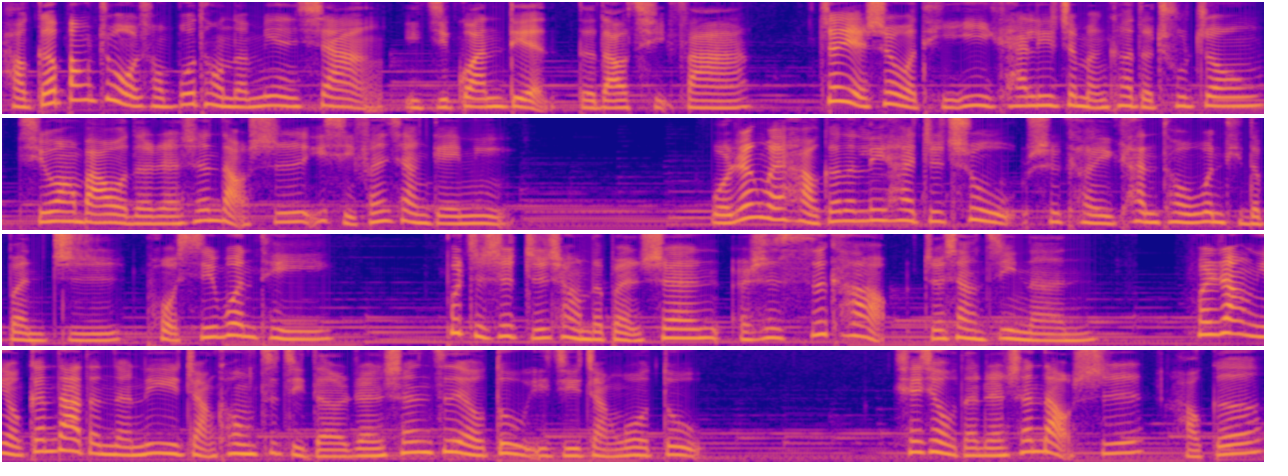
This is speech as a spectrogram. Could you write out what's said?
好哥帮助我从不同的面向以及观点得到启发，这也是我提议开立这门课的初衷，希望把我的人生导师一起分享给你。我认为好哥的厉害之处是可以看透问题的本质，剖析问题。不只是职场的本身，而是思考这项技能，会让你有更大的能力掌控自己的人生自由度以及掌握度。谢谢我的人生导师好歌。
